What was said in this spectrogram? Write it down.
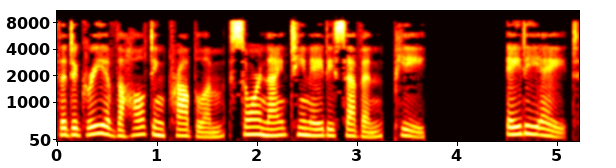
the degree of the halting problem Soare 1987, p. 88.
